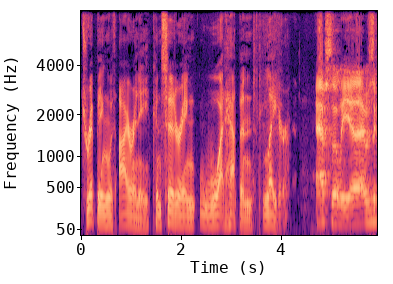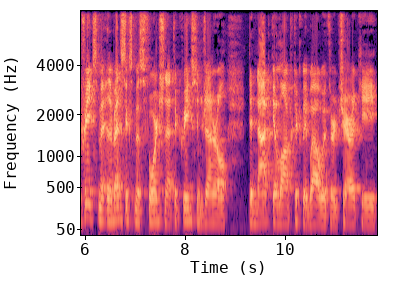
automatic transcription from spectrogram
dripping with irony, considering what happened later. Absolutely. Uh, it was the Creeks, the Red Sticks misfortune that the Creeks in general did not get along particularly well with their Cherokee,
